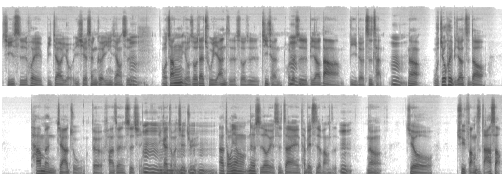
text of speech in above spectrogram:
其实会比较有一些深刻印象是。嗯我常有时候在处理案子的时候是继承或者是比较大笔的资产，嗯那我就会比较知道他们家族的发生的事情嗯嗯，应该怎么解决。嗯那同样那时候也是在台北市的房子，嗯那就去房子打扫，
